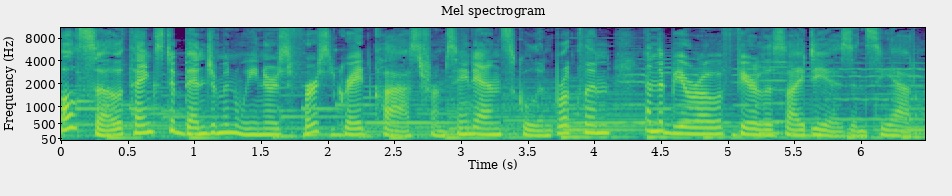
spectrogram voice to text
Also, thanks to Benjamin Weiner's first grade class from St. Anne's School in Brooklyn and the Bureau of Fearless Ideas in Seattle.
